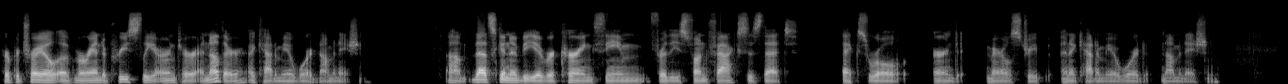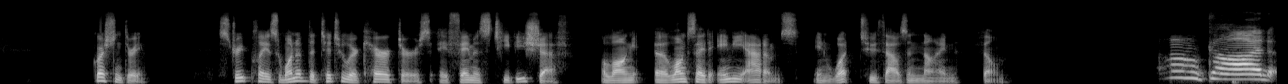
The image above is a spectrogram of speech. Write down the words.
Her portrayal of Miranda Priestly earned her another Academy Award nomination. Um, that's going to be a recurring theme for these fun facts is that X role earned Meryl Streep an Academy Award nomination. Question three. Streep plays one of the titular characters, a famous TV chef, along alongside Amy Adams in what 2009 film? Oh God.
